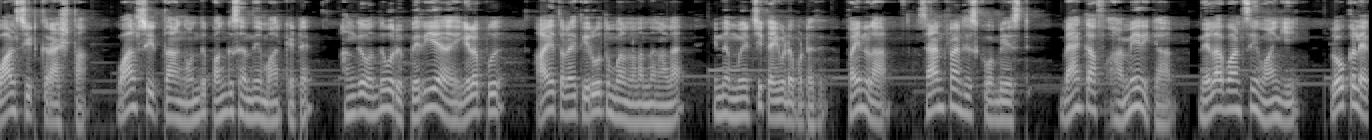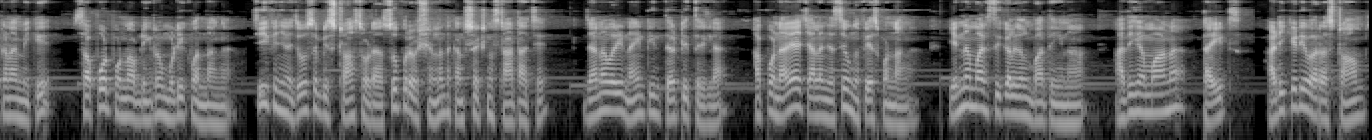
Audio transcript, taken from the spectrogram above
வால் ஸ்ட்ரீட் கிராஷ் தான். வால் ஸ்ட்ரீட் தான் அங்கே வந்து பங்கு சந்தை மார்க்கெட்டு அங்கே வந்து ஒரு பெரிய இழப்பு ஆயிரத்தி தொள்ளாயிரத்தி இருபத்தொம்பதில் நடந்தனால இந்த முயற்சி கைவிடப்பட்டது. ஃபைனலாக San Francisco based bank of America நிலா பாண்ட்ஸையும் வாங்கி லோக்கல் எக்கனாமிக்கு சப்போர்ட் பண்ணும் அப்படிங்கிற ஒரு முடிவுக்கு வந்தாங்க. சீஃப் இன்ஜினியர் ஜோசபி ஸ்ட்ராஸோட சூப்பர்விஷனில் இந்த கன்ஸ்ட்ரக்ஷன் ஸ்டார்ட் ஆச்சு ஜனவரி நைன்டீன் தேர்ட்டி த்ரீல அப்போ நிறையா சேலஞ்சஸ் இவங்க ஃபேஸ் பண்ணாங்க. என்ன மாதிரி சிக்கல்கள்னு பார்த்தீங்கன்னா அதிகமான டைட்ஸ் அடிக்கடி வர ஸ்டாம்ஸ்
